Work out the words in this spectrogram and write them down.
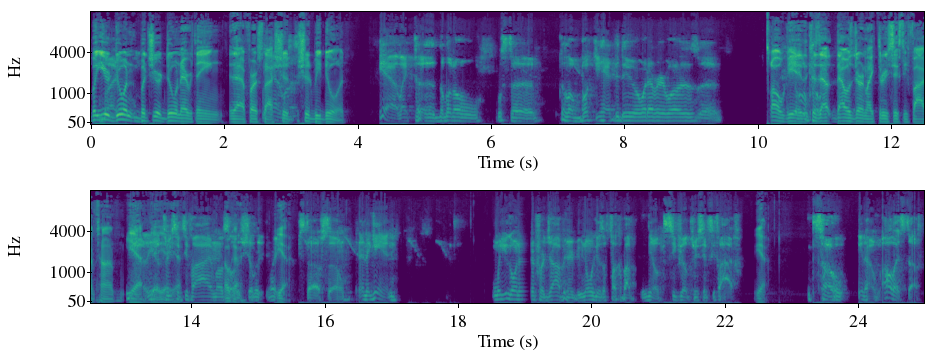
But you're But- doing, but you're doing everything that first class Yeah, should should be doing. Yeah, like the the little what's the the little book you had to do or whatever it was. Uh, Oh yeah, because that that was during like 365 time. Yeah, yeah, yeah, yeah. 365 and all Okay. other shit, like, Yeah. stuff. So, and again, when you're going in for a job interview, no one gives a fuck about you know CPO 365. Yeah. So you know all that stuff.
